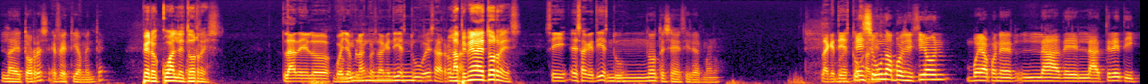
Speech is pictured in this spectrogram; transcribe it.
La de Torres, efectivamente. Pero ¿cuál de Torres? La de los cuellos 2000. blancos, la que tienes tú, esa roja. La primera de Torres. Sí, esa que tienes tú. No te sé decir, hermano. La que tienes tú, En Javier. segunda posición voy a poner la del Athletic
